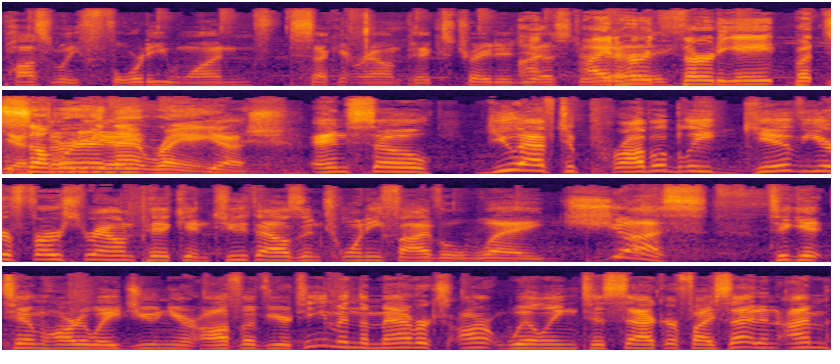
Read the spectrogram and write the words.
possibly 41 second round picks traded yesterday. I'd heard 38, but Yeah, somewhere in that range. Yeah. And so you have to probably give your first round pick in 2025 away just to get Tim Hardaway Jr. off of your team. And the Mavericks aren't willing to sacrifice that. And I'm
